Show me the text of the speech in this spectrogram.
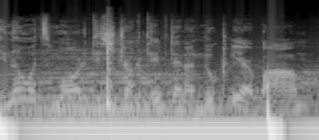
You know what's more destructive than a nuclear bomb?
